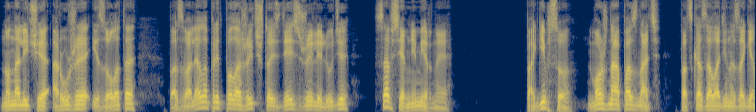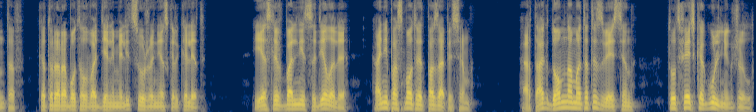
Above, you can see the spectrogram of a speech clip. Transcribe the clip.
Но наличие оружия и золота позволяло предположить, что здесь жили люди совсем не мирные. По гипсу можно опознать, подсказал один из агентов, который работал в отделе милиции уже несколько лет. Если в больнице делали, они посмотрят по записям. А так дом нам этот известен. Тут Федька Гульник жил.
